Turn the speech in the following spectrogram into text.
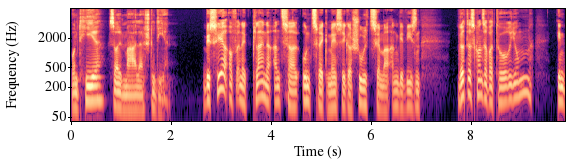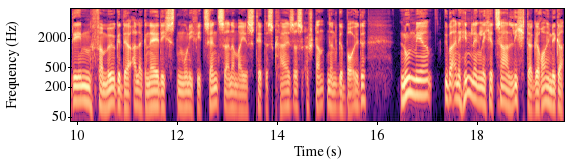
Und hier soll Mahler studieren. Bisher auf eine kleine Anzahl unzweckmäßiger Schulzimmer angewiesen, wird das Konservatorium in dem, vermöge der allergnädigsten Munifizenz seiner Majestät des Kaisers erstandenen Gebäude, nunmehr über eine hinlängliche Zahl lichter, geräumiger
